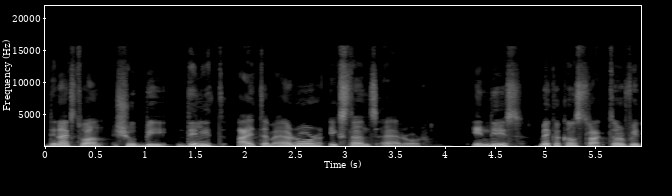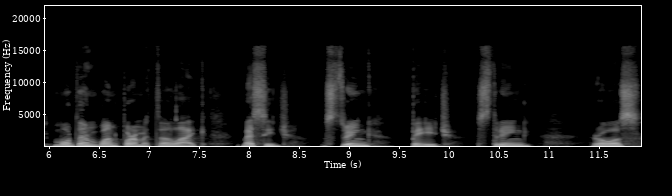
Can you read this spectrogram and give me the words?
The next one should be delete item error extends error. In this, make a constructor with more than one parameter like message, string, page, string, roles,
